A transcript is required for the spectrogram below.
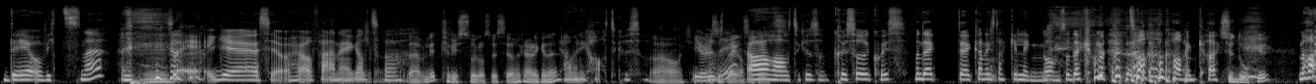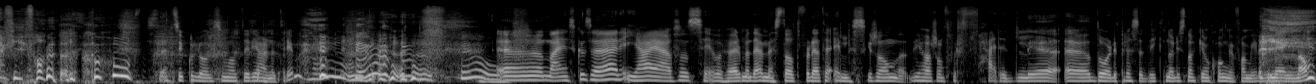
det og vitsene. Så jeg er Se og Hør-fan, jeg, altså. Det er vel litt kryssord også i Se og Hør, er det ikke det? Ja, men jeg hater kryssord. Ja, okay. Gjør du det? er Ja, jeg hater kryssord. Kryssord og quiz. Men det, det kan jeg snakke lenge om, så det kan vi ta en annen gang. Sudoku. Nei, fy faen. En psykolog som holder hjernetrim. uh, nei, skal vi se her. Jeg er sånn Se og Hør, men det er mest alt fordi at jeg elsker sånn De har sånn forferdelig uh, dårlig presseetikk når de snakker om kongefamilien i England.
